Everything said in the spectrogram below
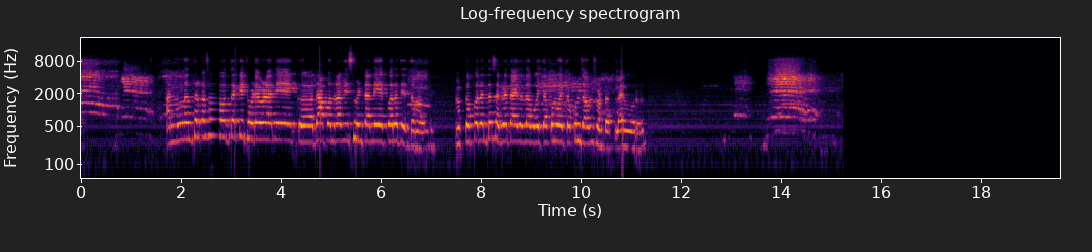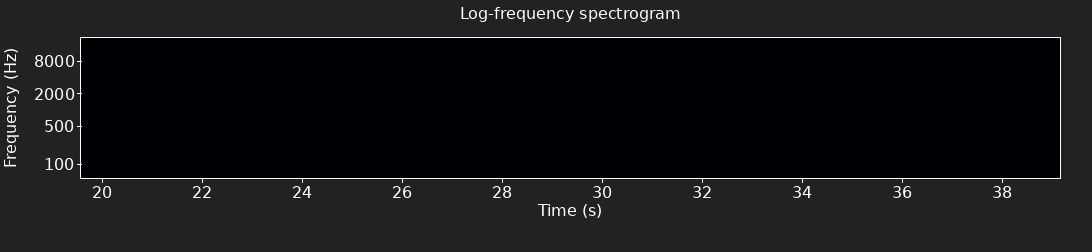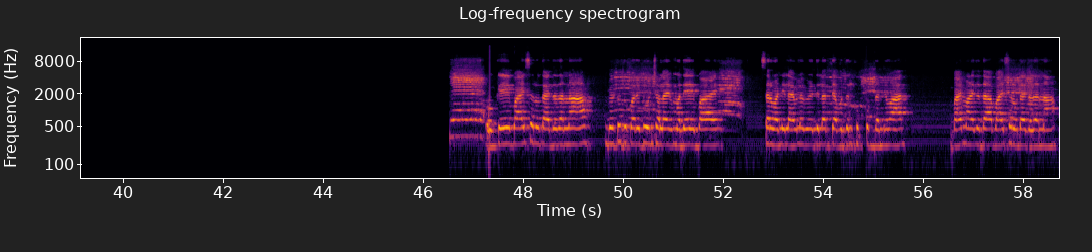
आणि मग नंतर कसं होतं की थोड्या वेळाने एक दहा पंधरा वीस मिनिटांनी परत येतं मग. मग तोपर्यंत सगळे ताई दादा वैताकून वैताकून जाऊन सोडतात लाईव्ह ओके बाय सर्व ताई दादांना. भेटू दुपारी दोनच्या लाईव्हमध्ये. बाय. सर्वांनी लाईव्हला वेळ दिला त्याबद्दल खूप खूप धन्यवाद. बाय माळे दादा बाय सर्व ताई दादांना.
